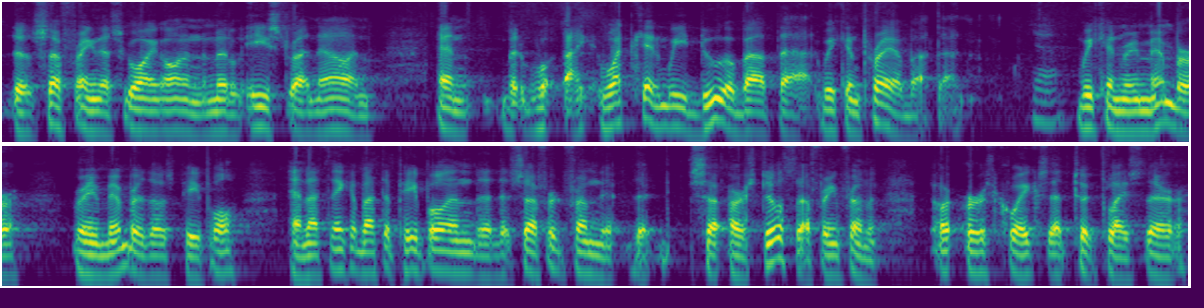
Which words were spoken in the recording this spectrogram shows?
the suffering that's going on in the Middle East right now. And, and, but what, I, what can we do about that? We can pray about that. Yeah. We can remember remember those people And I think about the people in the, that suffered from the, that are still suffering from the earthquakes that took place there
